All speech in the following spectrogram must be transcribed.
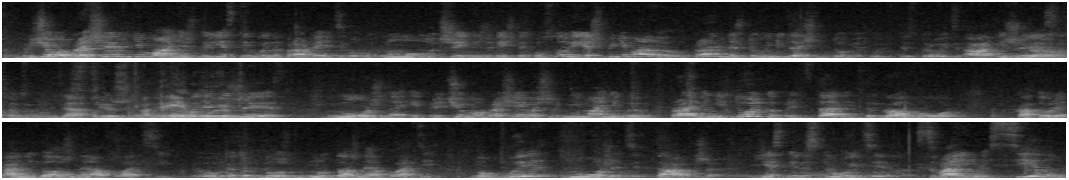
Да. Причем обращаю внимание, что если вы направляете его вот на, улучшение жилищных условий, я же понимаю правильно, что вы не дачный домик будете строить, а ИЖС, да? А Это требует? будет ИЖС. Можно. И причем, обращаю ваше внимание, вы вправе не только представить договор, который они должны оплатить, э, который должен, ну, должны оплатить, но вы можете также, если вы строите своими силами,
